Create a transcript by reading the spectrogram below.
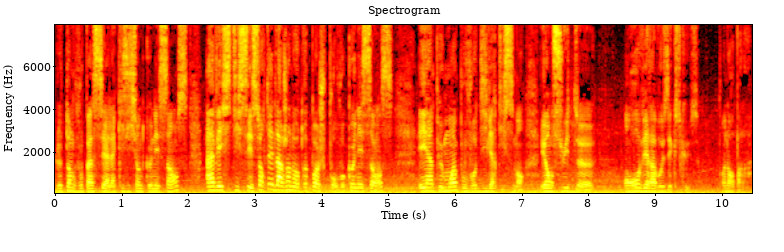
le temps que vous passez à l'acquisition de connaissances, investissez, sortez de l'argent de votre poche pour vos connaissances et un peu moins pour vos divertissements. Et ensuite, euh, on reverra vos excuses. On en reparlera.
